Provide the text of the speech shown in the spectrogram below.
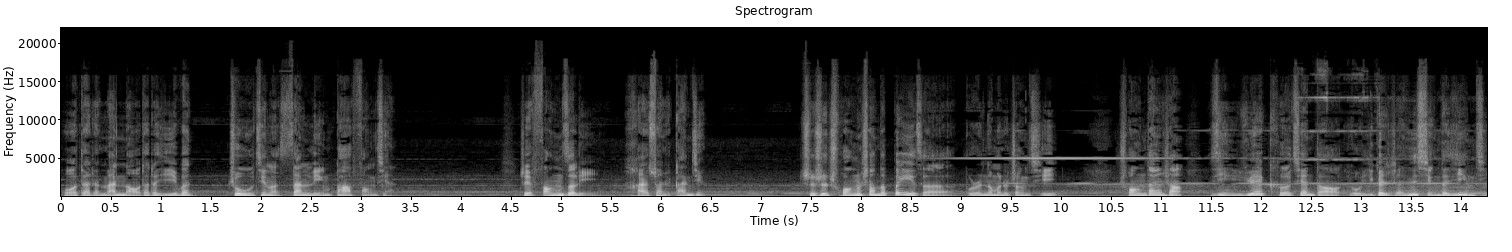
我带着满脑袋的疑问住进了三零八房间。这房子里。还算是干净，只是床上的被子不是那么的整齐，床单上隐约可见到有一个人形的印记。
